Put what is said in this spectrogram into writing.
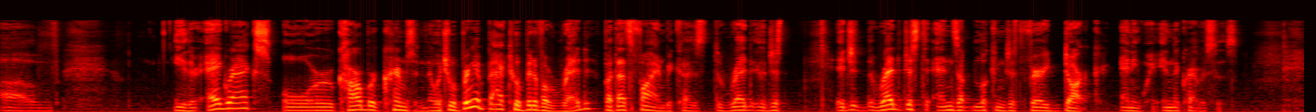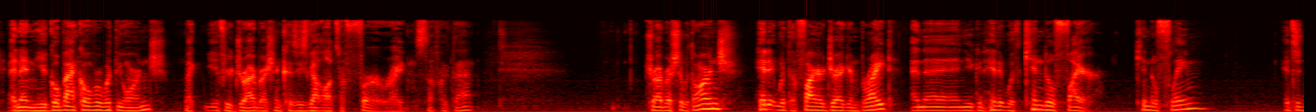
of either Agrax or Carroburg Crimson, which will bring it back to a bit of a red, but that's fine because the red it just it just the red just ends up looking just very dark anyway in the crevices. And then you go back over with the orange, like if you're dry brushing because he's got lots of fur, right, and stuff like that. Dry brush it with orange, hit it with the Fire Dragon Bright, and then you can hit it with Kindle Fire, Kindle Flame. It's a,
